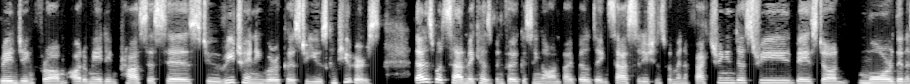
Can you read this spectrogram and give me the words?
ranging from automating processes to retraining workers to use computers. That is what Sandvik has been focusing on by building SaaS solutions for manufacturing industry based on more than a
